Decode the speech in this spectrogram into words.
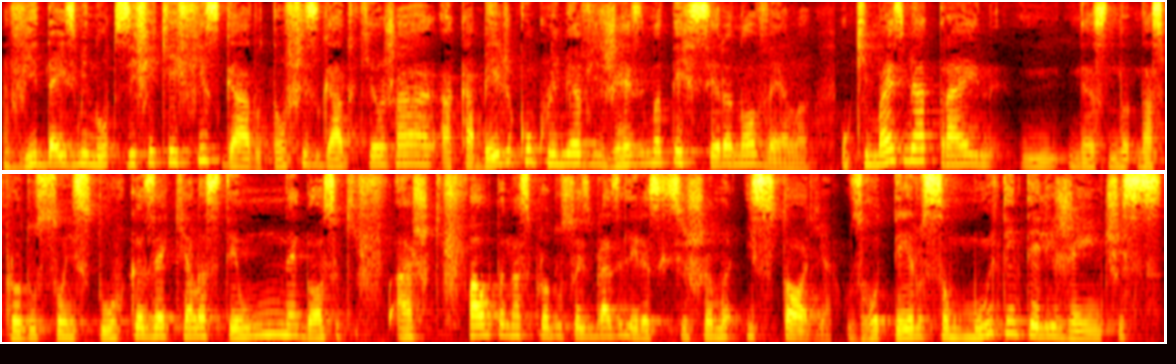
vi 10 minutos e fiquei fisgado, tão fisgado que eu já acabei de concluir minha 23 terceira novela. O que mais me atrai nas, nas produções turcas é que elas têm um negócio que acho que falta nas produções brasileiras, que se chama história. Os roteiros são muito inteligentes,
